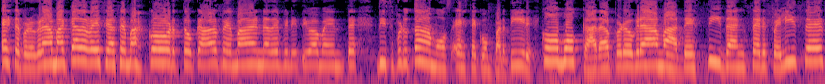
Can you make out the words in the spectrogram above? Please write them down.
Este programa cada vez se hace más corto, cada semana definitivamente disfrutamos este compartir. Como cada programa, decidan ser felices,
